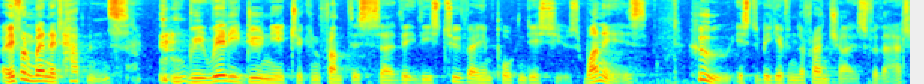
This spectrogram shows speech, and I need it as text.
If and when it happens, we really do need to confront this, uh, the, these two very important issues. One is who is to be given the franchise for that,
